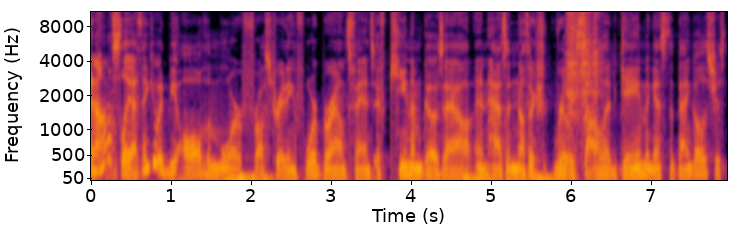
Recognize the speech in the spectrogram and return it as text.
And honestly, I think it would be all the more frustrating for Browns fans if Keenum goes out and has another really solid game against the Bengals. Just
